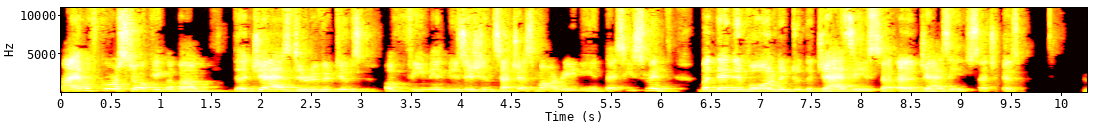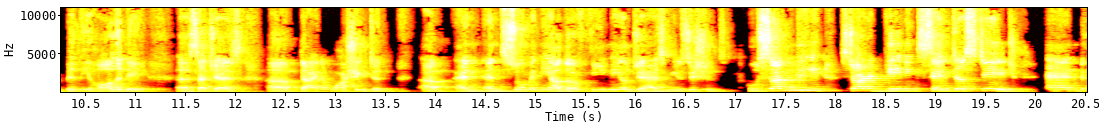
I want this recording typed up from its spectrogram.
I am, of course, talking about the jazz derivatives of female musicians such as Ma Rainey and Bessie Smith, but then evolved into the jazz age, uh, jazz age such as Billie Holiday, uh, such as uh, Dinah Washington, um, and, and so many other female jazz musicians who suddenly started gaining center stage, and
